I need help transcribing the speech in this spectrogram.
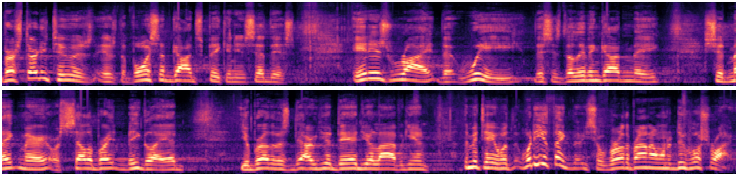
Verse 32 is, is the voice of God speaking. He said this It is right that we, this is the living God and me, should make merry or celebrate and be glad. Your brother is, are you dead? You're alive again. Let me tell you what, what do you think? You said, Brother Brown, I want to do what's right.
